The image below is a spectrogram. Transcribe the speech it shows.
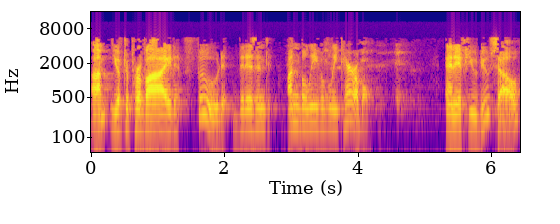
Um, you have to provide food that isn't unbelievably terrible. And if you do so,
